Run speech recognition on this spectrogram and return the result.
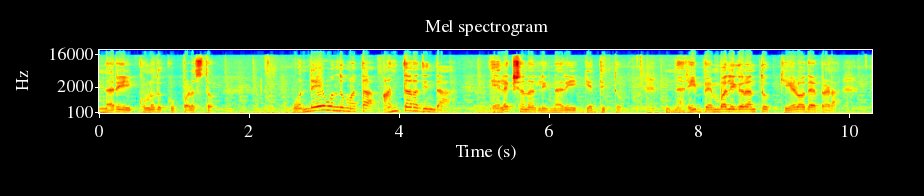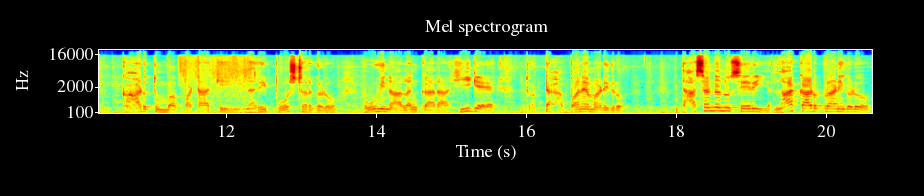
ನರಿ ಕುಣಿದು ಕುಪ್ಪಳಿಸ್ತು. ಒಂದೇ ಒಂದು ಮತ ಅಂತರದಿಂದ ಎಲೆಕ್ಷನಲ್ಲಿ ನರಿ ಗೆದ್ದಿತ್ತು. ನರಿ ಬೆಂಬಲಿಗರಂತೂ ಕೇಳೋದೇ ಬೇಡ. ಕಾಡು ತುಂಬ ಪಟಾಕಿ, ನರಿ ಪೋಸ್ಟರ್ಗಳು, ಹೂವಿನ ಅಲಂಕಾರ ಹೀಗೆ ದೊಡ್ಡ ಹಬ್ಬನೇ ಮಾಡಿದರು. ದಾಸಣ್ಣನೂ ಸೇರಿ ಎಲ್ಲ ಕಾಡು ಪ್ರಾಣಿಗಳು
